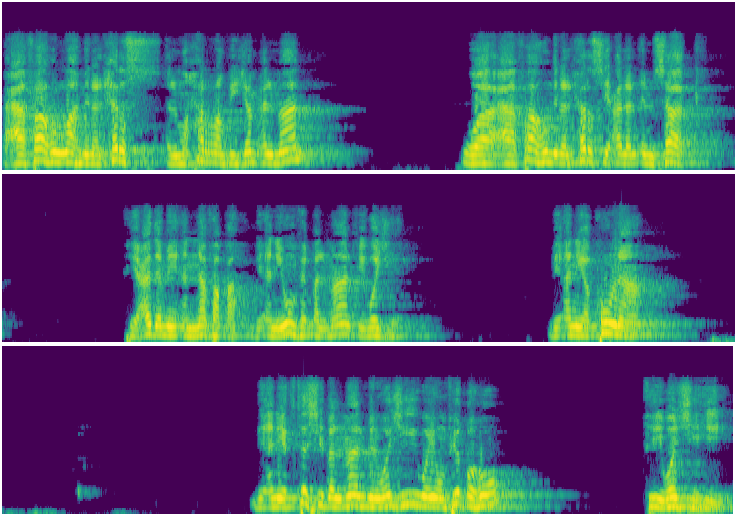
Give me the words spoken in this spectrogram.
عافاه الله من الحرص المحرم في جمع المال وعافاه من الحرص على الإمساك في عدم النفقة بأن ينفق المال في وجهه بأن يكون بأن يكتسب المال من وجهه وينفقه في وجهه.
